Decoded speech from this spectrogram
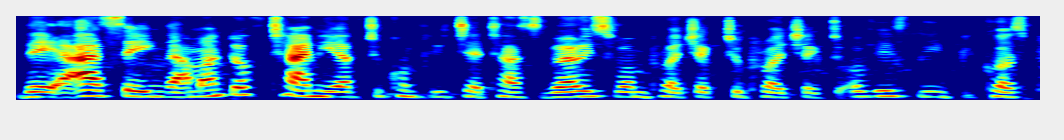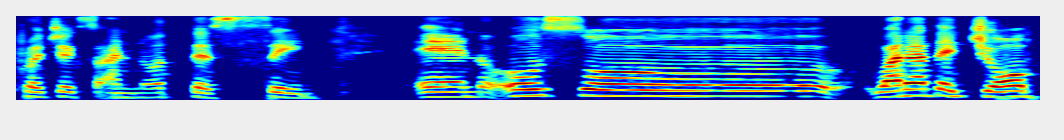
they are saying the amount of time you have to complete a task varies from project to project, obviously, because projects are not the same. And also, what are the job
